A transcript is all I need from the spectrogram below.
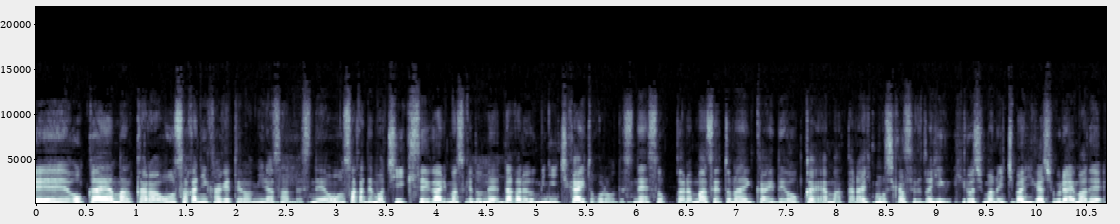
えー、岡山から大阪にかけての皆さんですね。大阪でも地域性がありますけどね、うん、だから海に近いところですね。そこからまあ瀬戸内海で岡山からもしかすると広島の一番東ぐらいまで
